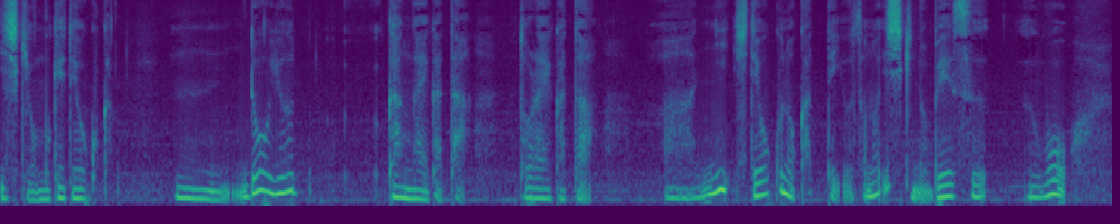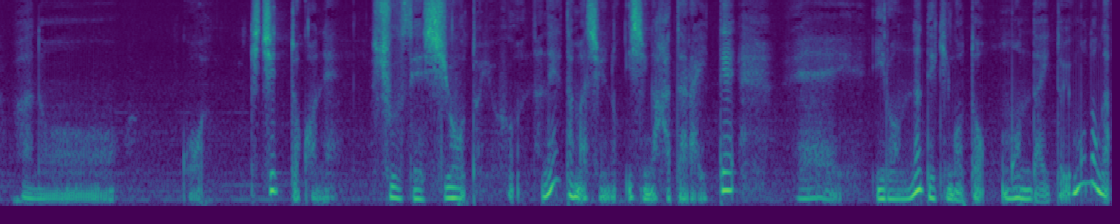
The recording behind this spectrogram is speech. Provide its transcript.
意識を向けておくか、うん、どういう考え方捉え方にしておくのかっていうその意識のベースを、あの、こうきちっとこうね修正しようというふうなね魂の意志が働いてえー、いろんな出来事問題というものが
